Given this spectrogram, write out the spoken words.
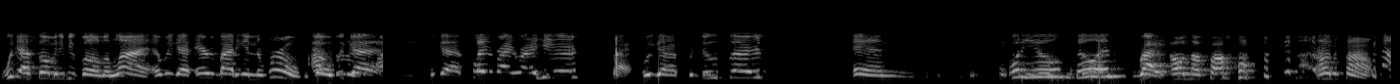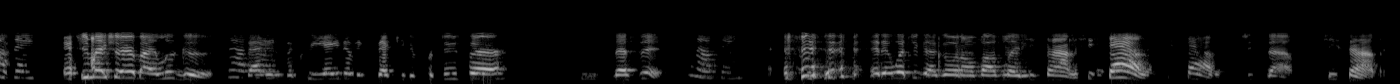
we got so many people on the line, and we got everybody in the room. So we got we got playwright right here. Right. We got producers, and what are you doing Right, on the phone. on the phone? She makes sure everybody look good. that is the creative executive producer. That's it. Nothing. and then what you got going on, boss lady? She's styling. She's styling. She's styling. She's style. She's styling.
